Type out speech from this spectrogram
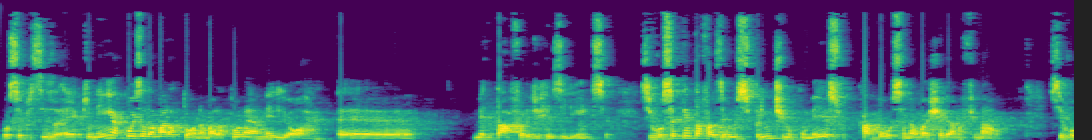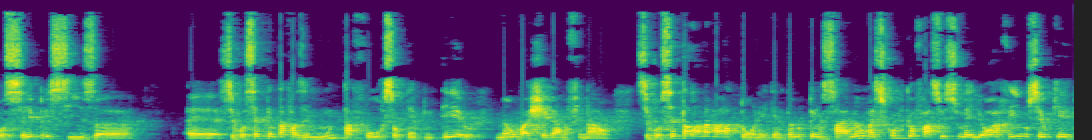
Você precisa. É que nem a coisa da maratona. A maratona é a melhor é, metáfora de resiliência. Se você tenta fazer um sprint no começo, acabou, você não vai chegar no final. Se você precisa é, se você tentar fazer muita força o tempo inteiro, não vai chegar no final. Se você está lá na maratona e tentando pensar, não, mas como que eu faço isso melhor e não sei o que,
